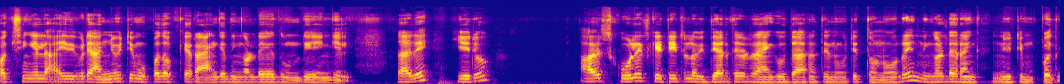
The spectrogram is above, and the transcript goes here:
പക്ഷെങ്കിൽ ഇവിടെ അഞ്ഞൂറ്റി മുപ്പതൊക്കെ റാങ്ക് നിങ്ങളുടേതുണ്ട് എങ്കിൽ അതായത് ഈ ഒരു ആ ഒരു സ്കൂളിൽ കിട്ടിയിട്ടുള്ള വിദ്യാർത്ഥികളുടെ റാങ്ക് ഉദാഹരണത്തിന് നൂറ്റി തൊണ്ണൂറ് നിങ്ങളുടെ റാങ്ക് അഞ്ഞൂറ്റി മുപ്പത്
